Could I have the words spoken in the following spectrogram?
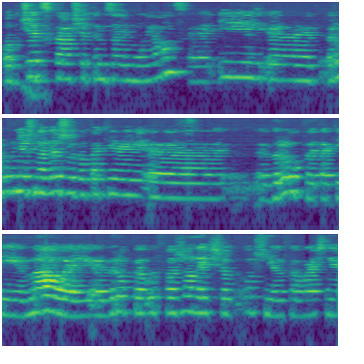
od dziecka się tym zajmując e, i e, również należy do takiej e, grupy, takiej małej grupy utworzonej wśród uczniów. Właśnie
